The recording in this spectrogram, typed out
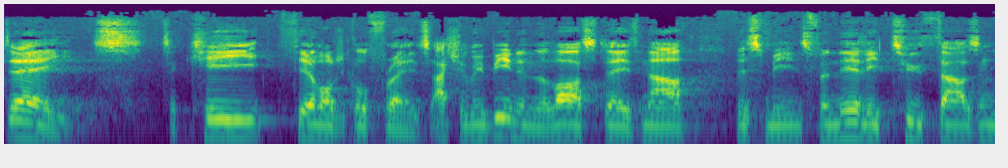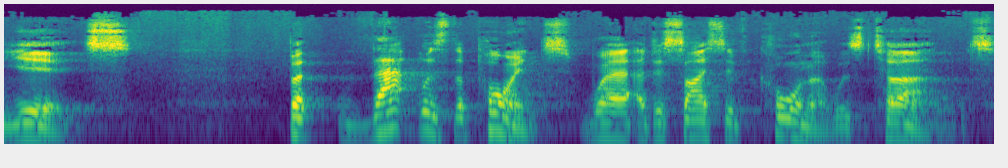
days. It's a key theological phrase. Actually, we've been in the last days now this means for nearly 2,000 years. But that was the point where a decisive corner was turned.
